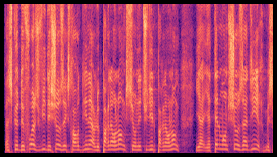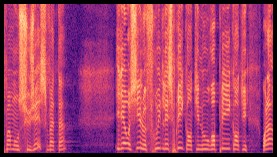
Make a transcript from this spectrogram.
Parce que deux fois, je vis des choses extraordinaires. Le parler en langue, si on étudie le parler en langue, il y, a, tellement de choses à dire, mais ce n'est pas mon sujet ce matin. Il y a aussi le fruit de l'esprit quand il nous remplit, quand il, voilà,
